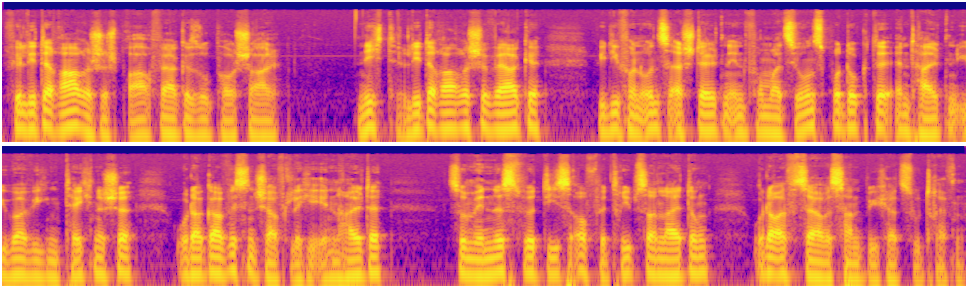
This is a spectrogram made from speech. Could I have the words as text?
für literarische Sprachwerke so pauschal. Nicht literarische Werke wie die von uns erstellten Informationsprodukte enthalten überwiegend technische oder gar wissenschaftliche Inhalte, zumindest wird dies auf Betriebsanleitung oder auf Servicehandbücher zutreffen.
